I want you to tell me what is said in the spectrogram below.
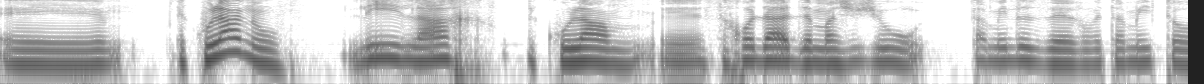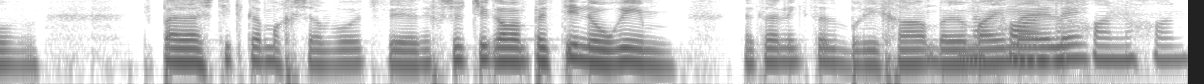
אה, לכולנו, לי, לך, לכולם. אה, הסחות דעת זה משהו שהוא תמיד עוזר ותמיד טוב. טיפה להשתיק את המחשבות, ואני חושבת שגם הפסטי נעורים נתן לי קצת בריחה ביומיים נכון, האלה. נכון, נכון.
